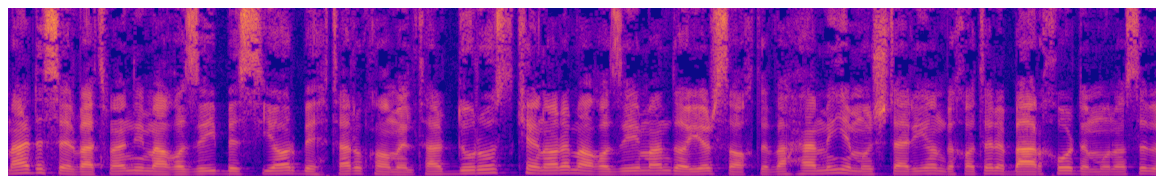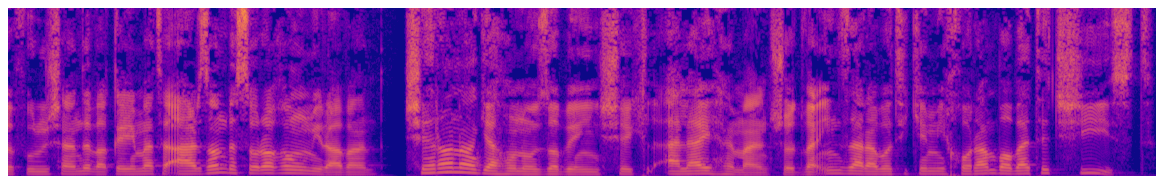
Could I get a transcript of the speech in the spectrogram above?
مرد ثروتمندی مغازه‌ای بسیار بهتر و کاملتر درست کنار مغازه من دایر ساخته و همه مشتریان به خاطر برخورد مناسب فروشنده و قیمت ارزان به سراغ او می‌روند. چرا ناگهان اوضاع به این شکل علیه من شد و این ضرباتی که می‌خورم بابت چیست؟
